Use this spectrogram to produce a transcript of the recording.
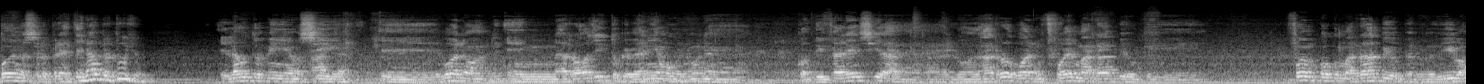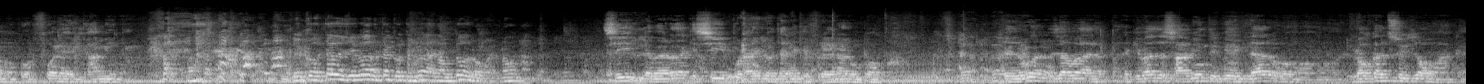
bueno, se lo presté. El auto es tuyo. El auto es mío, sí. Ah. Eh, bueno, en Arroyito, que veníamos con una con diferencia, lo agarró, bueno, fue más rápido que. Fue un poco más rápido, pero íbamos por fuera del camino. Le costaba llevar, está acostumbrado al autódromo, ¿no? Sí, la verdad que sí, por ahí lo tenés que frenar un poco. Pero bueno, ya va, para que vaya sabiendo y quede claro, local soy yo acá.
